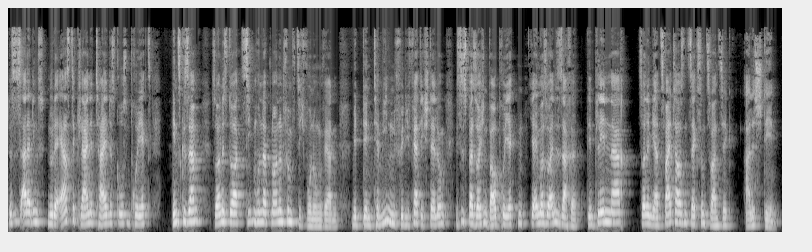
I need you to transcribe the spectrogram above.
Das ist allerdings nur der erste kleine Teil des großen Projekts. Insgesamt sollen es dort 759 Wohnungen werden. Mit den Terminen für die Fertigstellung ist es bei solchen Bauprojekten ja immer so eine Sache. Den Plänen nach soll im Jahr 2026 alles stehen.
